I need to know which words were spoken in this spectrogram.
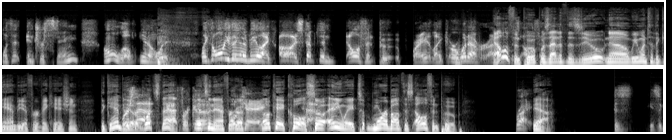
Was it interesting? Oh well, you know, what, like the only thing would be like, Oh, I stepped in elephant poop, right? Like or whatever. Elephant poop was that at the zoo? No, we went to the Gambia for vacation. The Gambia, Where's that? what's that? Africa? It's in Africa. Okay. cool. Yeah. So anyway, t- more about this elephant poop. right. Yeah, Because he's a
